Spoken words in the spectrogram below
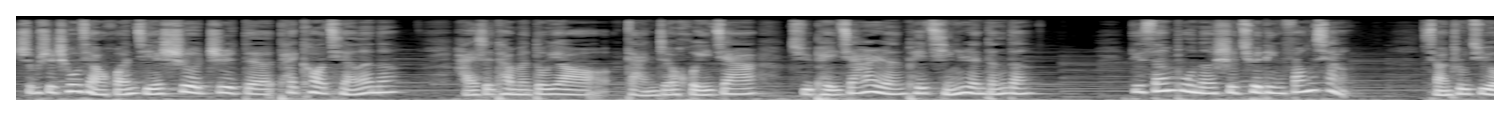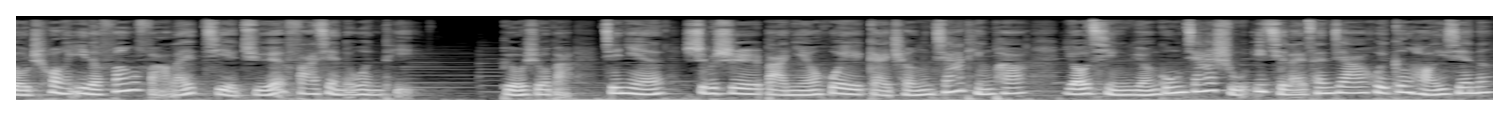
是不是抽奖环节设置的太靠前了呢？还是他们都要赶着回家去陪家人、陪情人等等？第三步呢，是确定方向，想出具有创意的方法来解决发现的问题。比如说吧，今年是不是把年会改成家庭趴，邀请员工家属一起来参加会更好一些呢？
